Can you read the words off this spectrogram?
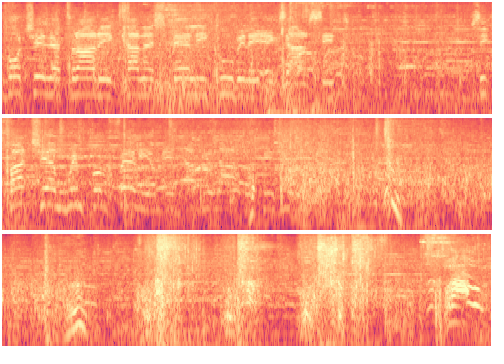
Voce latrari canes belli cubili exarsit. Sic faciem wimpor felium in abulato fisiulica. Apreta,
